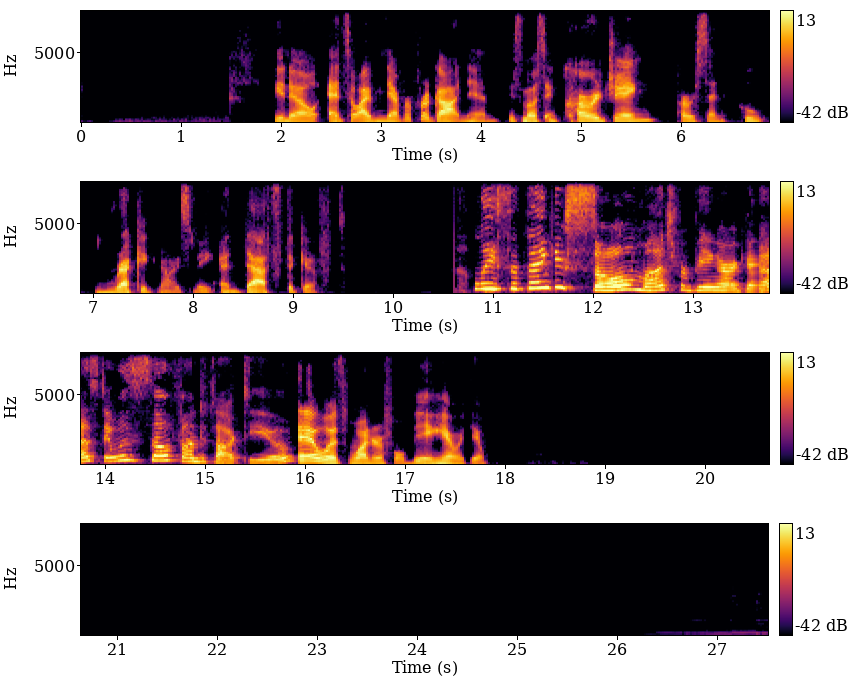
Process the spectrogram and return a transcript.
You know, and so I've never forgotten him. He's the most encouraging person who recognized me and that's the gift. Lisa, thank you so much for being our guest. It was so fun to talk to you. It was wonderful being here with you.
